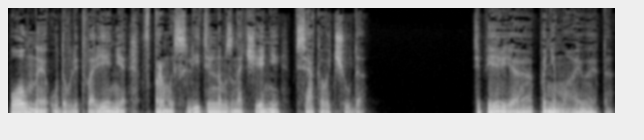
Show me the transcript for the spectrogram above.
полное удовлетворение в промыслительном значении всякого чуда. Теперь я понимаю это.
